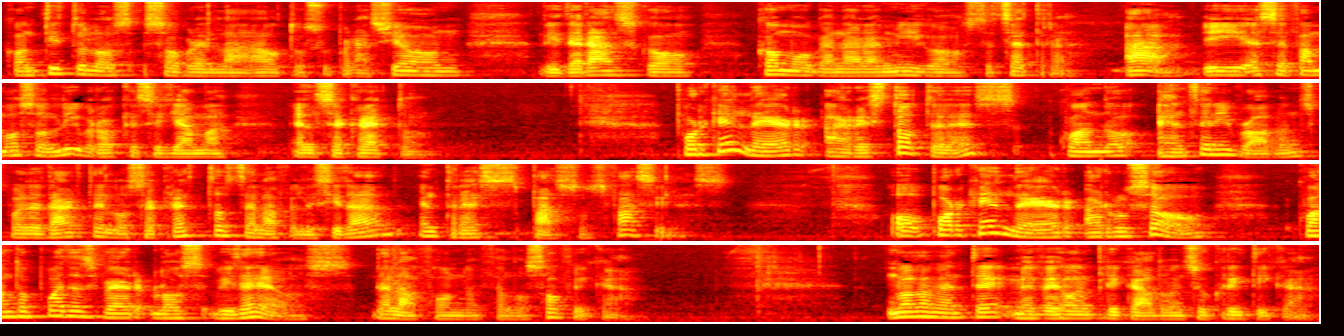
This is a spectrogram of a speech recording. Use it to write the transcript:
con títulos sobre la autosuperación, liderazgo, cómo ganar amigos, etc. Ah, y ese famoso libro que se llama El secreto. ¿Por qué leer Aristóteles cuando Anthony Robbins puede darte los secretos de la felicidad en tres pasos fáciles? ¿O por qué leer a Rousseau cuando puedes ver los videos de la Fonda Filosófica? Nuevamente me veo implicado en su crítica.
